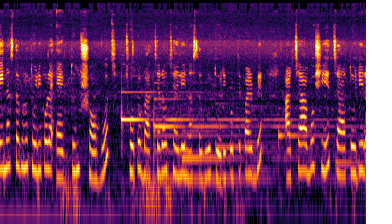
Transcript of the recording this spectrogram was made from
এই নাস্তাগুলো তৈরি করা একদম সহজ। ছোট বাচ্চারাও চাইলে এই নাস্তাগুলো তৈরি করতে পারবে। আর চা বসিয়ে চা তৈরির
